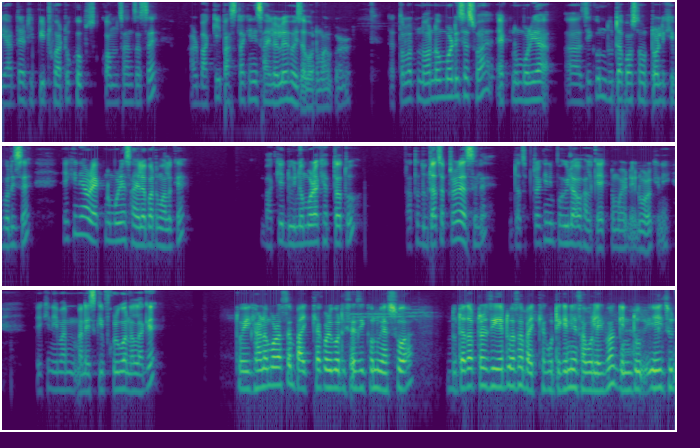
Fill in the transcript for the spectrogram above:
ইয়াতে ৰিপিট হোৱাটো খুব কম চান্স আছে। আৰু বাকী পাঁচটাখিনি চাই ল'লেই হৈ যাব তোমালোকৰ। তলত ন নম্বৰ দিছে চোৱা এক নম্বৰীয়া যিকোনো দুটা প্ৰশ্ন উত্তৰ লিখিব দিছে। সেইখিনি আৰু এক নম্বৰীয়া চাই ল'বা তোমালোকে। বাকী দুই নম্বৰীয়া ক্ষেত্ৰতো তাতে দুটা চেপ্টাৰে আছিলে। দুটা চেপ্টাৰখিনি পঢ়ি লওঁ ভালকৈ এক নম্বৰ দুই নম্বৰখিনি সেইখিনি ইমান মানে স্কিপ কৰিব নালাগে। তো এঘাৰ নম্বৰ আছে ব্যাখ্যা কৰিব দিছে যিকোনো এচোৱা দুটা চেপ্টাৰ যিহেতু আছে ব্যাখ্যা গোটেইখিনিয়ে চাব লাগিব। কিন্তু এই যোন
